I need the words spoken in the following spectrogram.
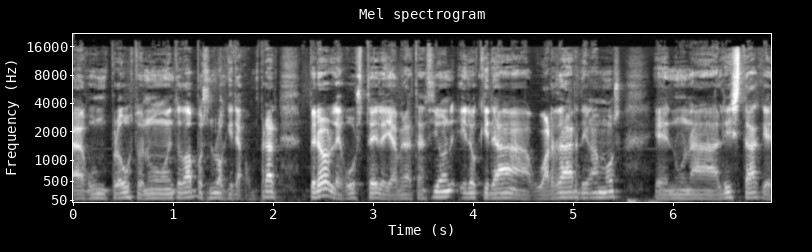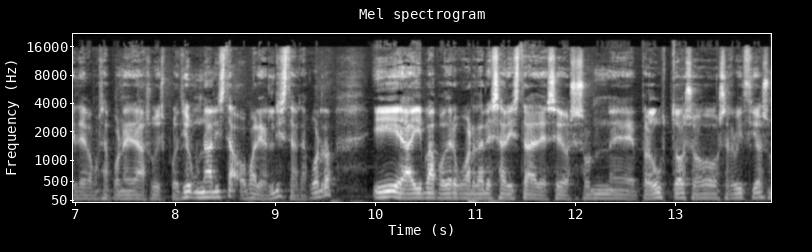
algún producto en un momento dado pues no lo quiera comprar, pero le guste, le llame la atención y lo quiera guardar, digamos, en una lista que le vamos a poner a su disposición, una lista o varias listas, ¿de acuerdo? Y ahí va a poder guardar esa lista de deseos. Son eh, productos o servicios,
